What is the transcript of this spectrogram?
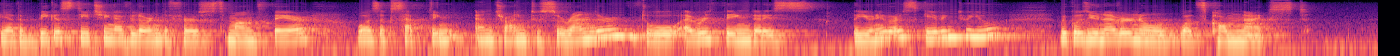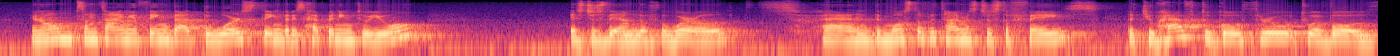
yeah, the biggest teaching I've learned the first month there was accepting and trying to surrender to everything that is the universe giving to you because you never know what's come next. You know, sometimes you think that the worst thing that is happening to you is just the end of the world. And most of the time it's just a phase that you have to go through to evolve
